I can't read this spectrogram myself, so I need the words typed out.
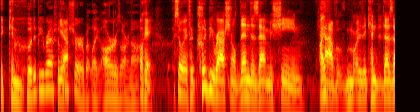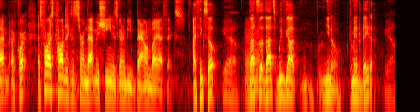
It can. could it be rational? Yeah. Sure, but like ours are not. Okay, so if it could be rational, then does that machine I- have? more- it Can does that acqu- as far as Kant is concerned, that machine is going to be bound by ethics? I think so. Yeah. That's that's we've got you know commander data Yeah.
